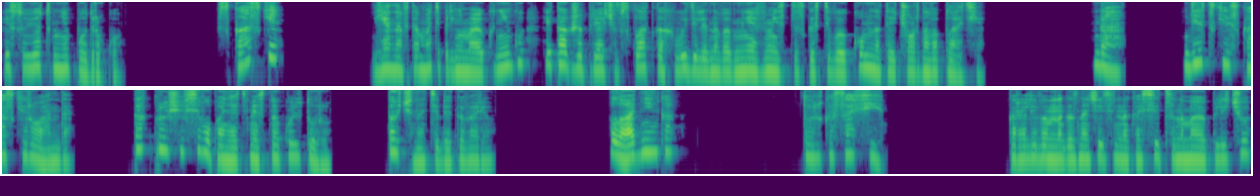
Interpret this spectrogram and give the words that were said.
и сует мне под руку. «Сказки?» Я на автомате принимаю книгу и также прячу в складках выделенного мне вместе с гостевой комнатой черного платья. Да, детские сказки Руанда. Так проще всего понять местную культуру. Точно тебе говорю. Ладненько. Только Софи. Королева многозначительно косится на мое плечо,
